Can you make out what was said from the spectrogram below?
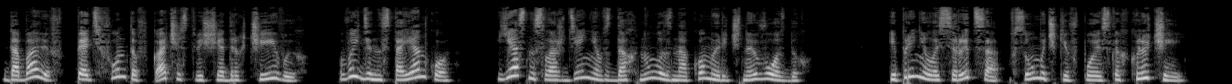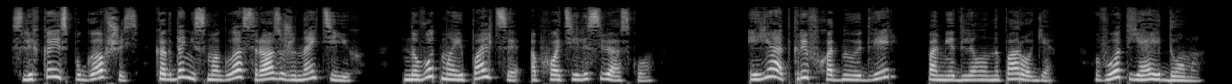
добавив пять фунтов в качестве щедрых чаевых. Выйдя на стоянку, я с наслаждением вздохнула знакомый речной воздух и принялась рыться в сумочке в поисках ключей, слегка испугавшись, когда не смогла сразу же найти их. Но вот мои пальцы обхватили связку. И я, открыв входную дверь, помедлила на пороге. Вот я и дома.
